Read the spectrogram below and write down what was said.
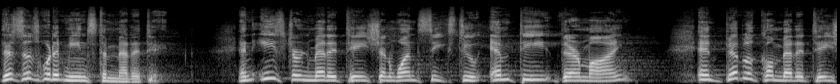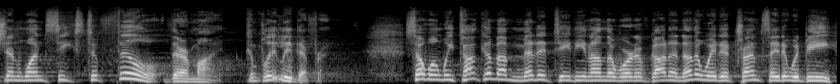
This is what it means to meditate. In Eastern meditation, one seeks to empty their mind. In biblical meditation, one seeks to fill their mind. Completely different. So when we talk about meditating on the Word of God, another way to translate it would be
